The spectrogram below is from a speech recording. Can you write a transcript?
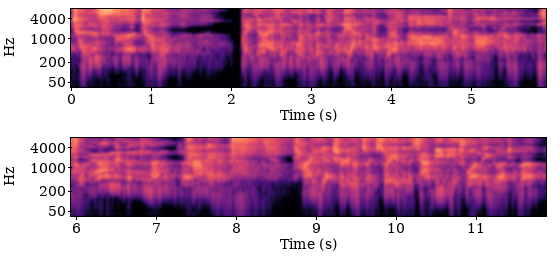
陈思诚，《北京爱情故事》跟佟丽娅她老公。哦，知道啊知道了。说，哎呀，那个男，对他为什么呀？他也是这个嘴碎，这个瞎逼逼，说那个什么，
